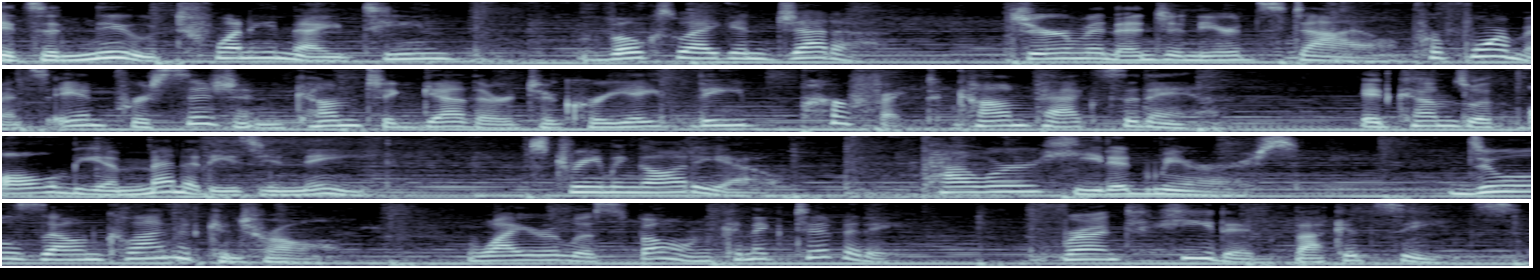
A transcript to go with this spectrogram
It's a new 2019 Volkswagen Jetta. German engineered style, performance, and precision come together to create the perfect compact sedan. It comes with all the amenities you need streaming audio, power heated mirrors, dual zone climate control, wireless phone connectivity, front heated bucket seats,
